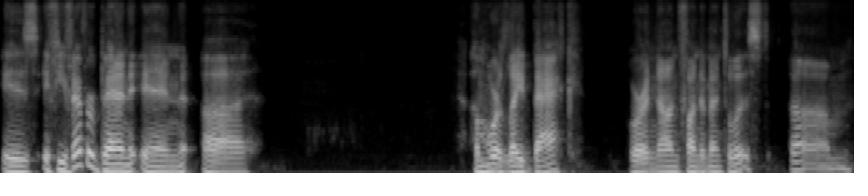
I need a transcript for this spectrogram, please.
is if you've ever been in uh, a more laid back or a non-fundamentalist um,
